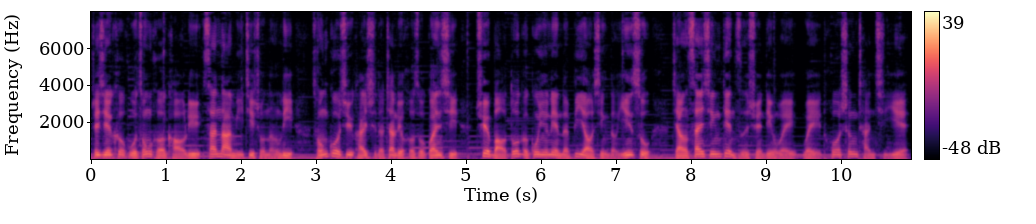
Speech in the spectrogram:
这些客户综合考虑三纳米技术能力、从过去开始的战略合作关系、确保多个供应链的必要性等因素，将三星电子选定为委托生产企业。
